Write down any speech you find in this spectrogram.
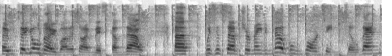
so so you'll know by the time this comes out. Uh, with the Serb to remain in Melbourne quarantine until then.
